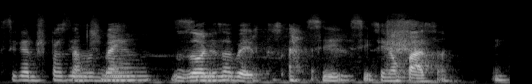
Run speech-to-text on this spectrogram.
estivermos presentes. Estamos bem, os olhos abertos. Sim, sim. se não passa. Sim.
